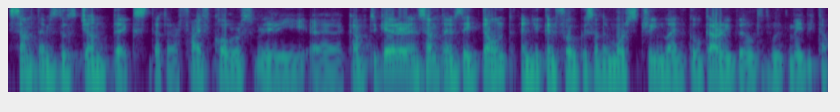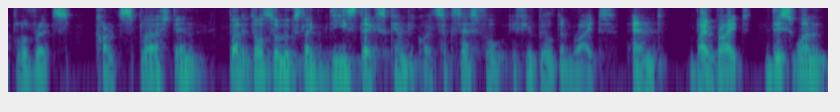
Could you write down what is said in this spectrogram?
sometimes those Jund decks that are five colors really uh, come together, and sometimes they don't, and you can focus on a more streamlined Golgari build with maybe a couple of red cards splashed in. But it also looks like these decks can be quite successful if you build them right. And by right, this one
